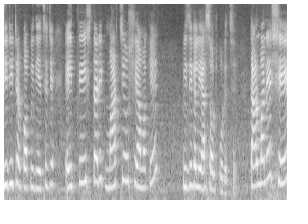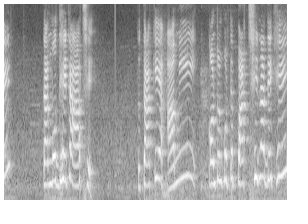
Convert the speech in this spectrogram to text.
জিডিটার কপি দিয়েছে যে, এই তেইশ তারিখ মার্চেও সে আমাকে ফিজিক্যালি অ্যাসল্ট করেছে। তার মানে সে তার মধ্যে এটা আছে। তো তাকে আমি কন্ট্রোল করতে পারছি না দেখেই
